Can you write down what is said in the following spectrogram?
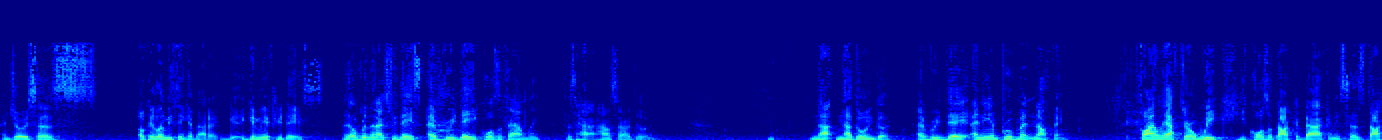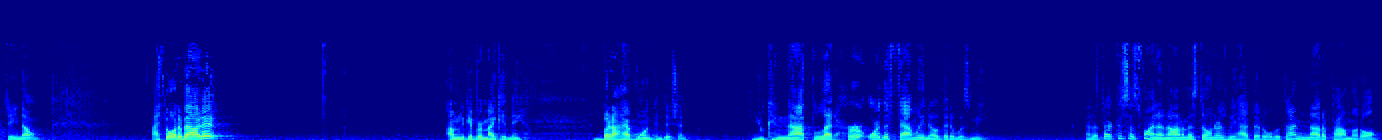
And Joey says, okay, let me think about it. G- give me a few days. And over the next few days, every day he calls the family. Says, how's Sarah doing? Not, not doing good. Every day, any improvement? Nothing. Finally, after a week, he calls the doctor back and he says, Doctor, you know, I thought about it. I'm going to give her my kidney. But I have one condition. You cannot let her or the family know that it was me. And the doctor says, fine, anonymous donors, we have that all the time, not a problem at all.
